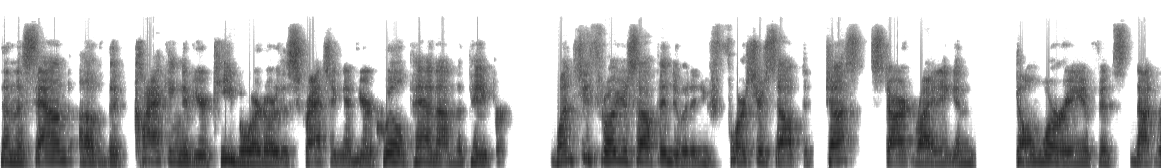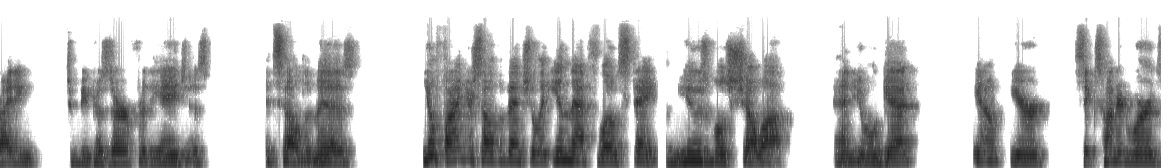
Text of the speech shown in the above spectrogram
than the sound of the clacking of your keyboard or the scratching of your quill pen on the paper. Once you throw yourself into it and you force yourself to just start writing, and don't worry if it's not writing to be preserved for the ages, it seldom is, you'll find yourself eventually in that flow state. The muse will show up and you will get, you know, your 600 words,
